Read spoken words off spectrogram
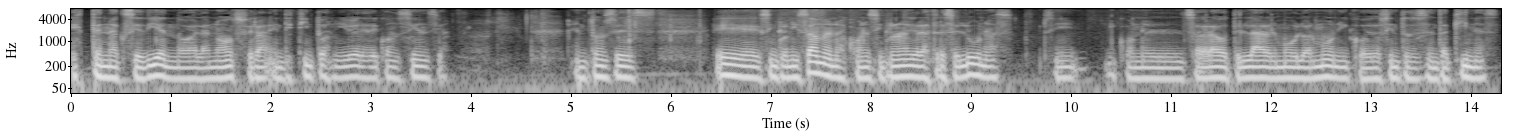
estén accediendo a la noósfera en distintos niveles de conciencia. Entonces, eh, sincronizándonos con el sincronario de las trece lunas, ¿sí? y con el sagrado telar, el módulo armónico de 260 quines,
